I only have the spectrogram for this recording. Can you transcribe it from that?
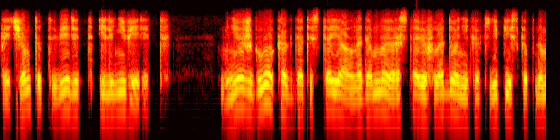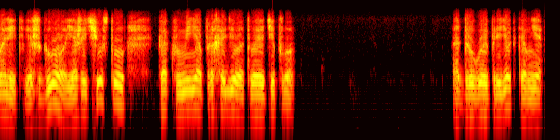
Причем тут верит или не верит? Мне жгло, когда ты стоял надо мной, расставив ладони, как епископ на молитве. Жгло, я же чувствовал, как в меня проходило твое тепло. А другой придет ко мне,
